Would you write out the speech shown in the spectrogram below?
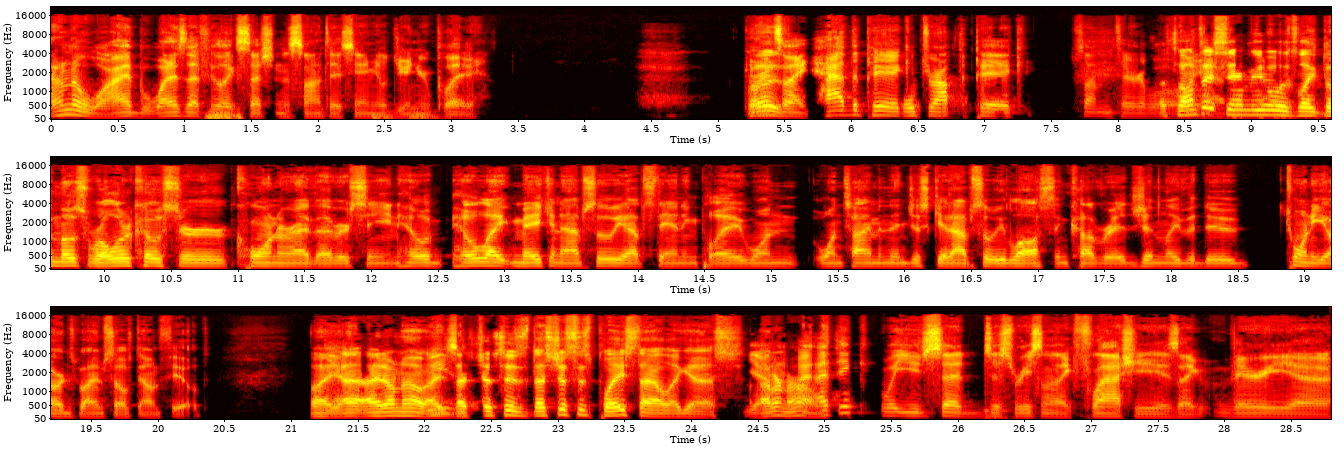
I don't know why, but why does that feel like such an Asante Samuel Jr. play? Where it's like had the pick, dropped the pick, something terrible. Asante yeah. Samuel is like the most roller coaster corner I've ever seen. He'll he'll like make an absolutely outstanding play one one time and then just get absolutely lost in coverage and leave a dude twenty yards by himself downfield. Like Yeah. I, I don't know. I, that's just his that's just his play style, I guess. Yeah, I don't know. I, think what you said just recently, like flashy, is like very uh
